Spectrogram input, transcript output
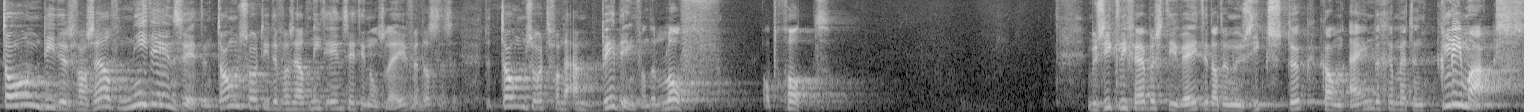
toon die er vanzelf niet in zit. Een toonsoort die er vanzelf niet in zit in ons leven. Dat is de toonsoort van de aanbidding, van de lof op God. Muziekliefhebbers die weten dat een muziekstuk kan eindigen met een climax.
